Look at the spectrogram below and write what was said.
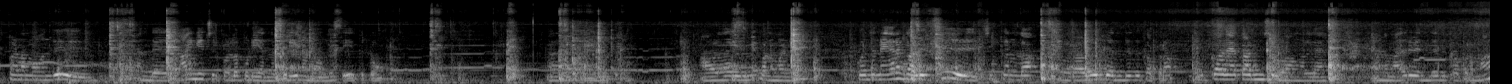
இப்போ நம்ம வந்து அந்த வாங்கி வச்சிருக்கோம்ல பொடி அந்த பொடியை நம்ம வந்து சேர்த்துட்டோம். அவ்வளோதான் எதுவுமே பண்ண மாட்டேன். கொஞ்சம் நேரம் கழிச்சு சிக்கன்லாம் ஓரளவுக்கு வெந்ததுக்கப்புறம் முக்கால் வேக்காடுன்னு சொல்லுவாங்கல்ல அந்த மாதிரி வெந்ததுக்கப்புறமா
